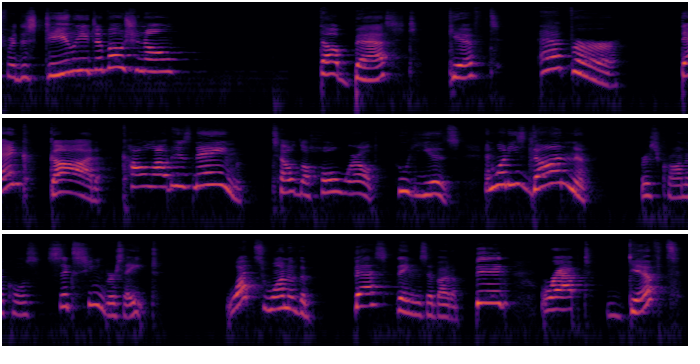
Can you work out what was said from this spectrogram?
for this daily devotional. The best gift ever. Thank God. Call out his name. Tell the whole world who he is and what he's done. First Chronicles 16 verse 8. What's one of the best things about a big wrapped gift?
